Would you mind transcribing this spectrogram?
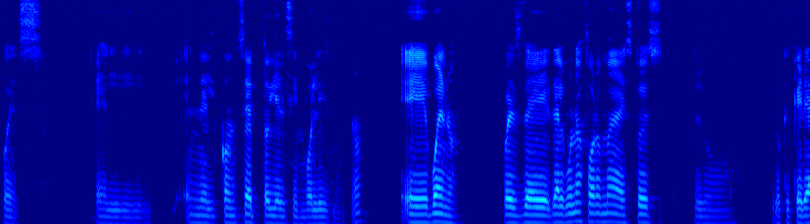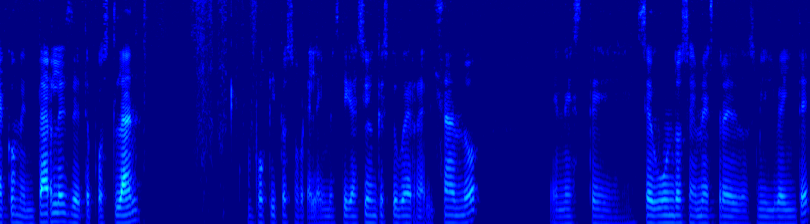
pues, el, en el concepto y el simbolismo, ¿no? Eh, bueno, pues de, alguna forma esto es lo, lo que quería comentarles de Tepoztlán, un poquito sobre la investigación que estuve realizando en este segundo semestre de 2020,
